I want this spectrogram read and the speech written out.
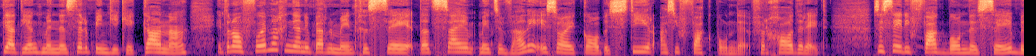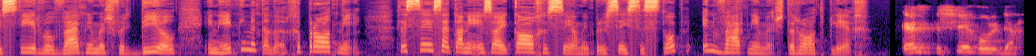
Die adjunkminister Pinky Kekana het in 'n voorlegging aan die parlement gesê dat sy met sowel die SAIK bestuur as die vakbonde vergader het. Sy sê die vakbonde sê bestuur wil werknemers werknemers verdeel en het nie met hulle gepraat nie. Sy sê sy het aan die SAIK gesê om die proses te stop en werknemers te raadpleeg. As the shareholder,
